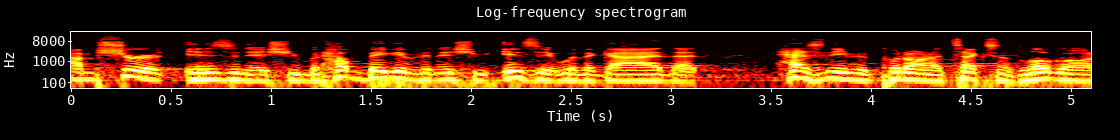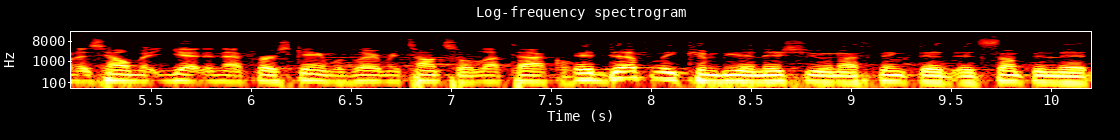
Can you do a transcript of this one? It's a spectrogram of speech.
I'm sure it is an issue, but how big of an issue is it with a guy that hasn't even put on a Texans logo on his helmet yet in that first game with Laremy Tunsil, left tackle? It definitely can be an issue, and I think that it's something that,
